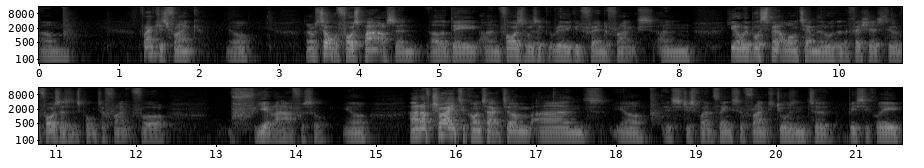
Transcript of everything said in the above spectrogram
um, Frank is Frank. You know, and I was talking with Foz Patterson the other day, and Foz was a really good friend of Frank's, and you know we both spent a long time on the road in the fishes too, and Foz hasn't spoken to Frank for a year and a half or so. You know, and I've tried to contact him, and you know it's just one thing. So Frank's chosen to basically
